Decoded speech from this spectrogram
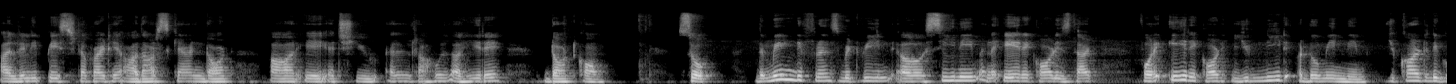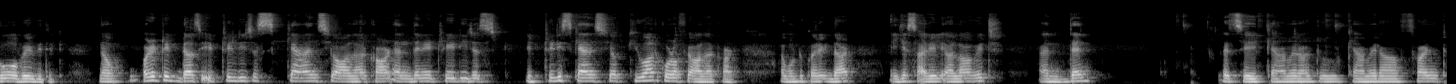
i'll really paste it up right here Aadhaar scan dot r a h u l rahul ahire dot com. So the main difference between uh, a cname and a record is that for a record you need a domain name. You can't really go away with it. Now what it does it really just scans your Aadhaar card and then it really just it really scans your QR code of your Aadhaar card. I want to correct that. Yes I really allow it. And then let's say camera to camera front.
